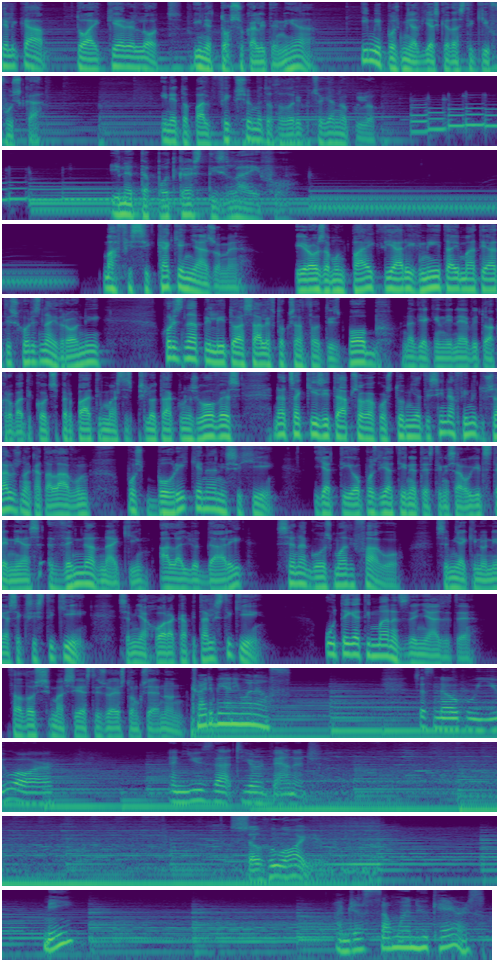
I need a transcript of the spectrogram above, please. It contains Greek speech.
Τελικά, το I Care A Lot είναι τόσο καλή ταινία ή μήπως μια διασκεδαστική φούσκα; Είναι το Pulp Fiction με το Θοδωρή Κουτσογιανόπουλο. Είναι τα podcast της Lifeo. Μα φυσικά και νοιάζομαι. Η Ρόζαμουντ Πάικ διαρριγνύει τα ημάτια της χωρίς να υδρώνει, χωρίς να απειλεί το ασάλευτο ξανθό της Μπομπ, να διακινδυνεύει το ακροβατικό της περπάτημα στις ψηλοτάκουνες γόβες, να τσακίζει τα άψογα κοστούμια της ή να αφήνει τους άλλους να καταλάβουν πως μπορεί και να ανησυχεί. Γιατί όπως διατείνεται στην εισαγωγή της ταινίας δεν είναι αρνάκι, αλλά λιοντάρι σε έναν κόσμο αδιφάγο, σε μια κοινωνία σεξιστική, σε μια χώρα καπιταλιστική. Ούτε για τη μάνα της δεν νοιάζεται. Θα δώσει σημασία στις ζωές των ξένων. Try to be anyone else. Just know who you are and use that to your advantage. So who are you? Me? I'm just someone who cares.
